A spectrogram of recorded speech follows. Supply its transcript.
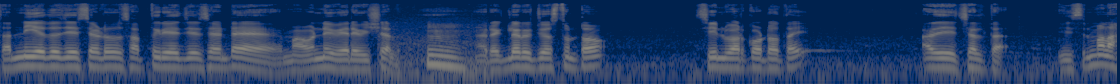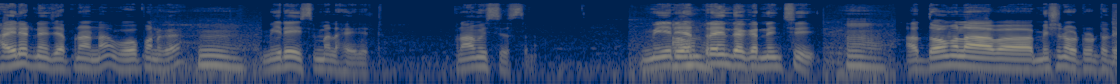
సన్నీ ఏదో చేశాడు సప్తగిరి ఏదో చేశాడు అంటే మా అవన్నీ వేరే విషయాలు. రెగ్యులర్గా చేస్తుంటాం. సీన్ వర్కౌట్ అవుతాయి. అది చెల్తా. ఈ సినిమాలో హైలైట్ నేను చెప్పనా అన్న ఓపెన్గా. మీరే ఈ సినిమాలో హైలైట్ ప్రామిస్ చేస్తున్నా. మీరు ఎంటర్ అయిన దగ్గర నుంచి ఆ. దోమల మిషన్ ఒకటి ఉంటుంది.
